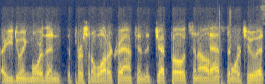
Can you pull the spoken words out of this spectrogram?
are you doing more than the personal watercraft and the jet boats and all that? Is there more to it?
